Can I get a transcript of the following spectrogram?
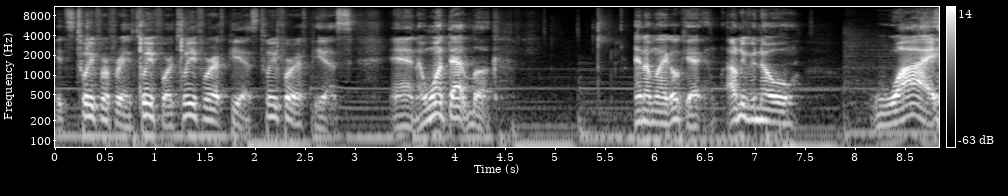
It's 24 frames, 24, 24 FPS, 24 FPS. And I want that look. And I'm like, okay, I don't even know why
